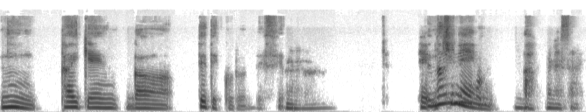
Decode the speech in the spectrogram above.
に体験が出てくるんですよ。うんで、年、あ、ごめんなさい。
